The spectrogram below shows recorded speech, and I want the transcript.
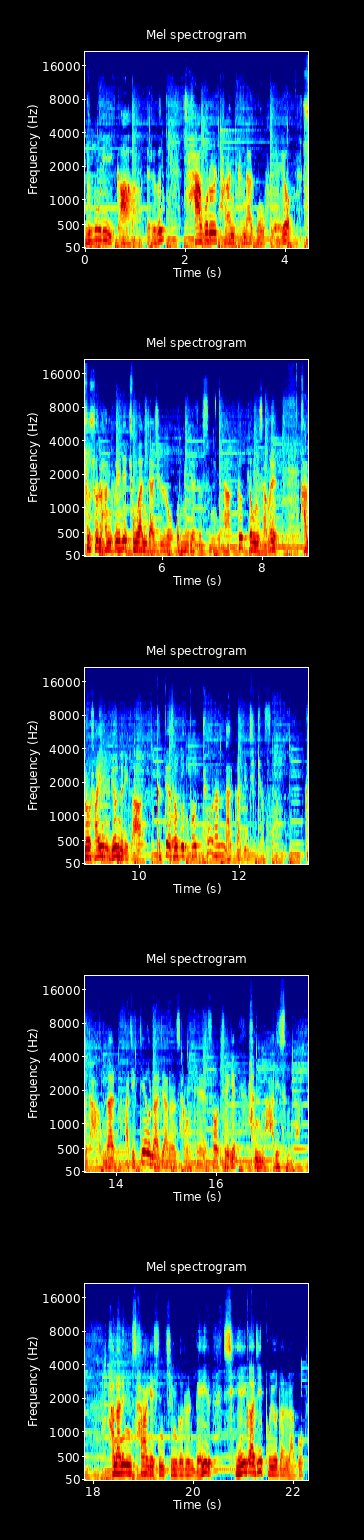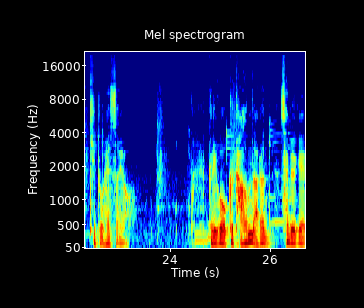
누구리까? 여러분 사고를 당한 그날 오후에요. 수술을 한 후에 이제 중환자실로 옮겨졌습니다. 그 병상을 간호사인 며느리가 그때서부터 퇴원하는 날까지 지켰어요. 그 다음날 아직 깨어나지 않은 상태에서 제게 한 말이 있습니다. 하나님 살아계신 증거를 매일 세 가지 보여달라고 기도했어요. 그리고 그 다음 날은 새벽에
